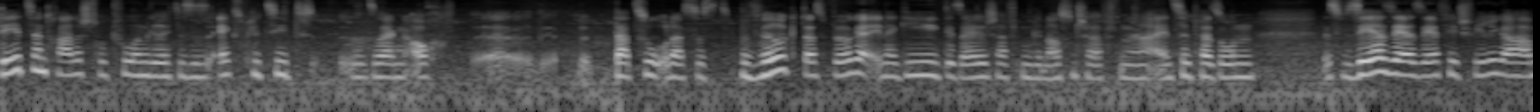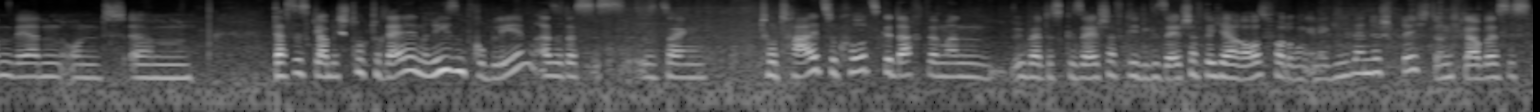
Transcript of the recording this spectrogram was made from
dezentrale Strukturen gerichtet. Das ist explizit sozusagen auch äh, dazu oder es ist bewirkt, dass Bürgerenergie, Gesellschaften, Genossenschaften, Einzelpersonen es sehr, sehr, sehr viel schwieriger haben werden. Und ähm, das ist, glaube ich, strukturell ein Riesenproblem. Also das ist sozusagen total zu kurz gedacht, wenn man über das gesellschaftliche, die gesellschaftliche Herausforderung Energiewende spricht. Und ich glaube, es ist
